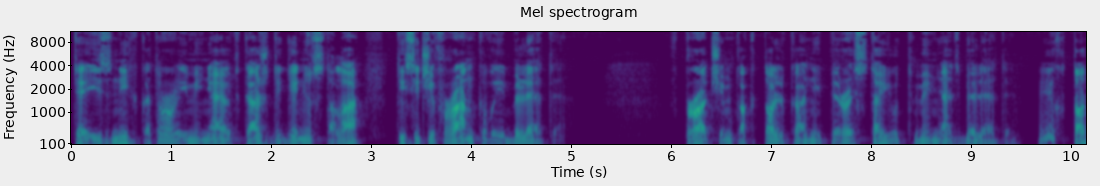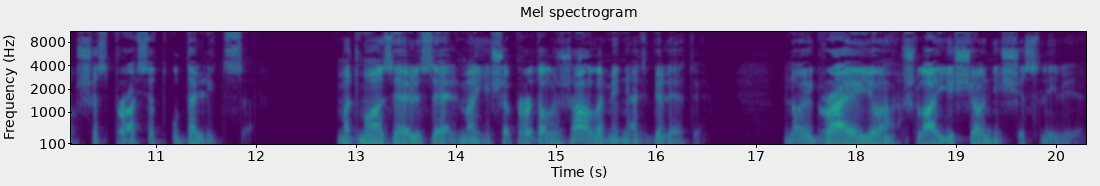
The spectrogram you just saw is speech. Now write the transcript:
те из них, которые меняют каждый день у стола тысячефранковые билеты. Впрочем, как только они перестают менять билеты, их тотчас просят удалиться. Мадемуазель Зельма еще продолжала менять билеты, но игра ее шла еще несчастливее.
